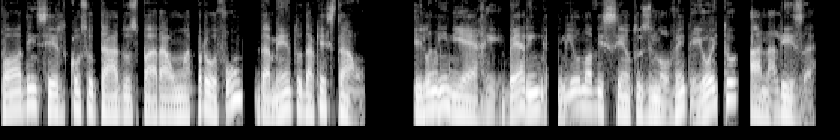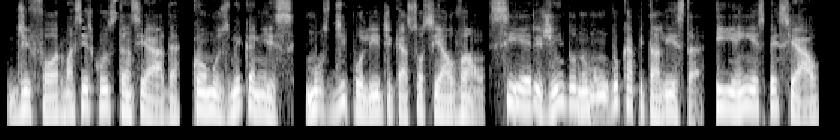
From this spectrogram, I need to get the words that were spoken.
podem ser consultados para um aprofundamento da questão. Elaine R. Bering, 1998, analisa, de forma circunstanciada, como os mecanismos de política social vão se erigindo no mundo capitalista, e em especial,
